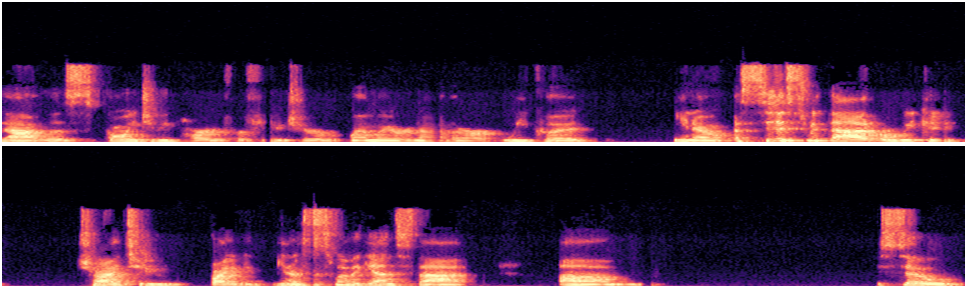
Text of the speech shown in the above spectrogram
that was going to be part of her future one way or another. We could, you know, assist with that, or we could try to fight, you know, swim against that. Um, so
